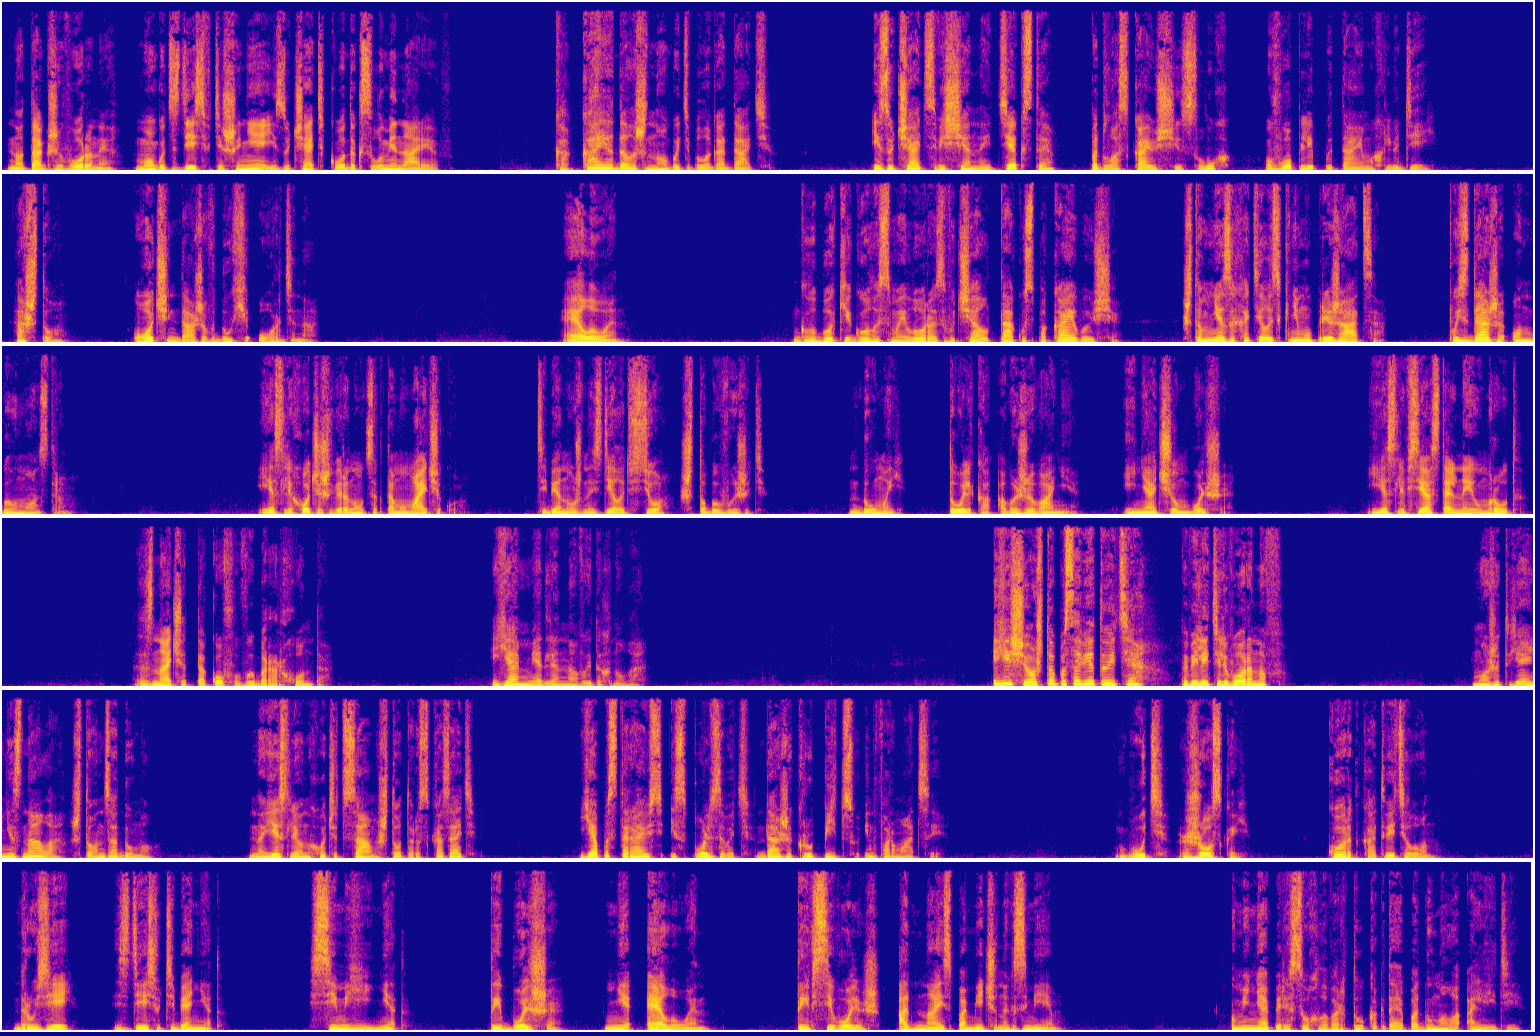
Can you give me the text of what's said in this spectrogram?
Но также вороны могут здесь в тишине изучать кодекс луминариев. Какая должно быть благодать! Изучать священные тексты, подласкающие слух, вопли пытаемых людей. А что? Очень даже в духе Ордена. Элоуэн. Глубокий голос Мейлора звучал так успокаивающе, что мне захотелось к нему прижаться — Пусть даже он был монстром. Если хочешь вернуться к тому мальчику, тебе нужно сделать все, чтобы выжить. Думай только о выживании и ни о чем больше. Если все остальные умрут, значит, таков выбор Архонта. Я медленно выдохнула. «Еще что посоветуете, повелитель воронов?» Может, я и не знала, что он задумал. Но если он хочет сам что-то рассказать, я постараюсь использовать даже крупицу информации. «Будь жесткой», — коротко ответил он. «Друзей здесь у тебя нет. Семьи нет. Ты больше не Элоуэн. Ты всего лишь одна из помеченных змеем. У меня пересохло во рту, когда я подумала о Лидии.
